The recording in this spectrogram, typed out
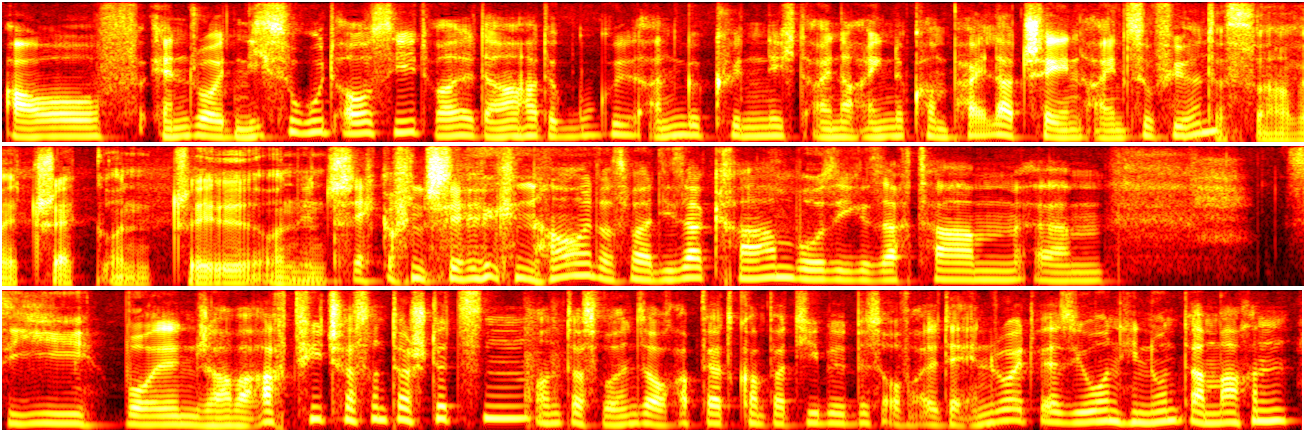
auf Android nicht so gut aussieht, weil da hatte Google angekündigt, eine eigene Compiler-Chain einzuführen. Das war mit Jack und Jill und Mit Jack und Jill, genau. Das war dieser Kram, wo sie gesagt haben, ähm, sie wollen Java 8 Features unterstützen und das wollen sie auch abwärtskompatibel bis auf alte Android-Versionen hinunter machen.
